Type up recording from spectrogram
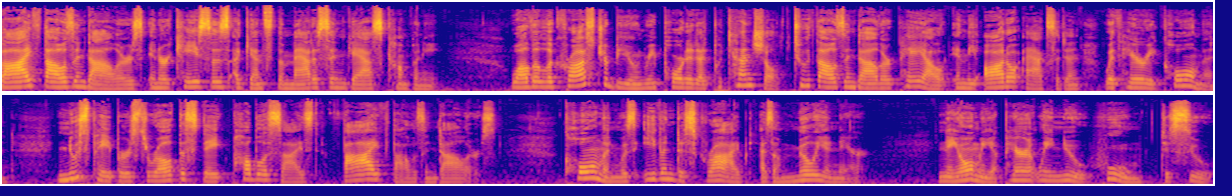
$5,000 in her cases against the Madison Gas Company. While the La Crosse Tribune reported a potential $2,000 payout in the auto accident with Harry Coleman, newspapers throughout the state publicized $5,000. Coleman was even described as a millionaire. Naomi apparently knew whom to sue.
